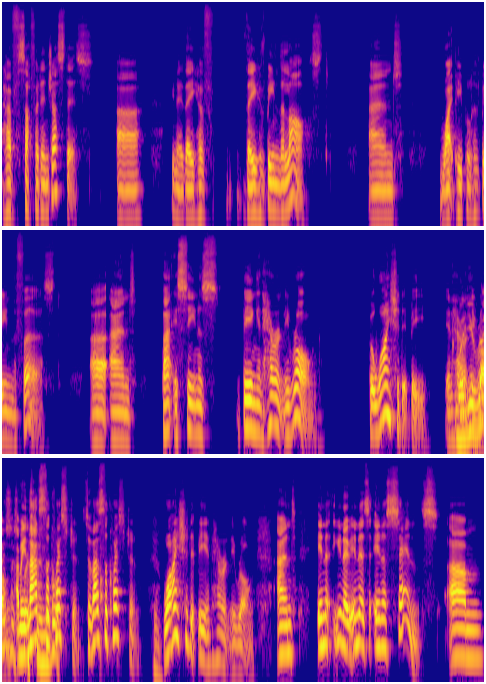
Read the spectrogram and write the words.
have suffered injustice. Uh, you know they have they have been the last, and white people have been the first, uh, and that is seen as being inherently wrong. But why should it be inherently well, wrong? I mean, that's the, the question. So that's the question. Yeah. Why should it be inherently wrong? And in you know, in a, in a sense, um,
